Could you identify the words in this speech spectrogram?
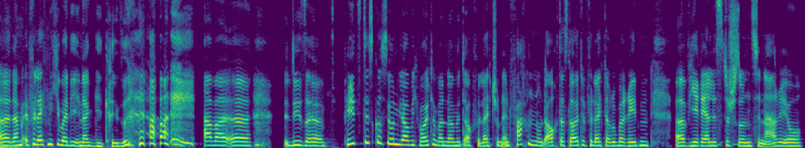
äh, damit, vielleicht nicht über die Energiekrise, aber, äh, diese Pilzdiskussion, glaube ich, wollte man damit auch vielleicht schon entfachen und auch, dass Leute vielleicht darüber reden, äh, wie realistisch so ein Szenario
